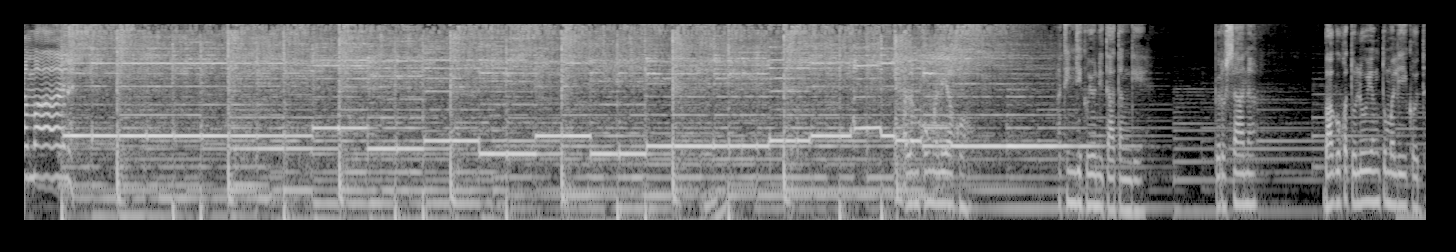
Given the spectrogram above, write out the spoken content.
naman. Alam kong mali ako At hindi ko yun itatanggi. Pero sana Bago ka tuluyang tumalikod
